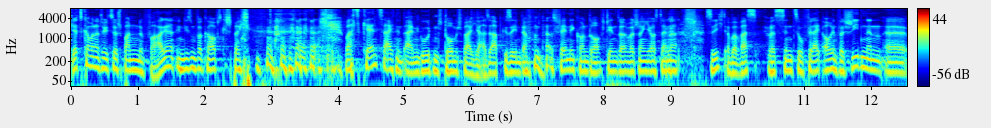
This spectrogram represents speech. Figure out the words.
Jetzt kommen wir natürlich zur spannenden Frage in diesem Verkaufsgespräch. was kennzeichnet einen guten Stromspeicher? Also abgesehen davon, dass Phenicon draufstehen soll, wahrscheinlich aus deiner Sicht. Aber was, was sind so vielleicht auch in verschiedenen, äh,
